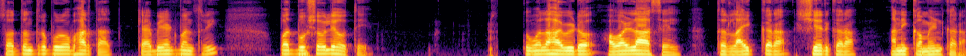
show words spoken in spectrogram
स्वातंत्र्यपूर्व भारतात कॅबिनेट मंत्री पद भूषवले होते. तुम्हाला हा व्हिडिओ आवडला असेल तर लाईक करा शेअर करा आणि कमेंट करा.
